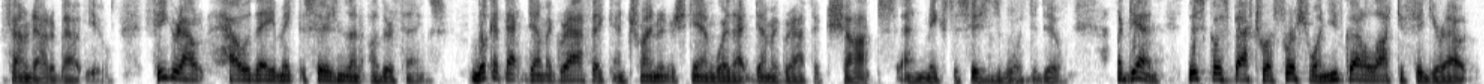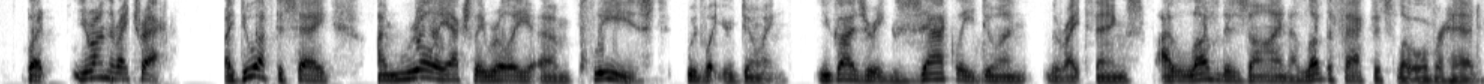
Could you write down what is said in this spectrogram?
found out about you. Figure out how they make decisions on other things. Look at that demographic and try and understand where that demographic shops and makes decisions about what to do. Again, this goes back to our first one. You've got a lot to figure out, but you're on the right track. I do have to say, I'm really, actually, really um, pleased with what you're doing. You guys are exactly doing the right things. I love the design. I love the fact that it's low overhead.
